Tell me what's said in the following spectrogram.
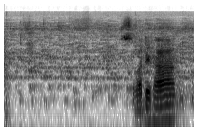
สวัสดีครับ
